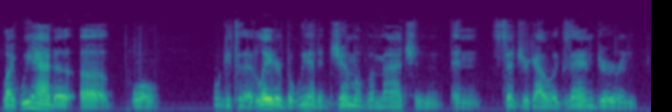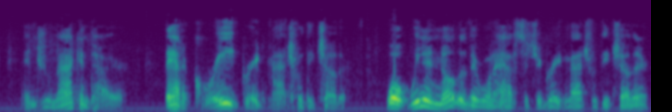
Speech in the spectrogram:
Like we had a, a well, we'll get to that later, but we had a gem of a match and and Cedric Alexander and and Drew McIntyre. They had a great, great match with each other. Well, we didn't know that they were going to have such a great match with each other.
